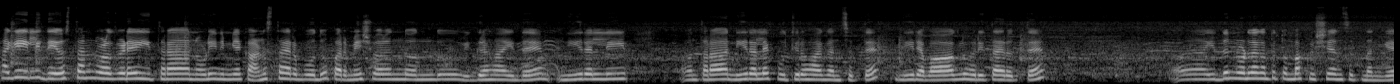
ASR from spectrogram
ಹಾಗೆ ಇಲ್ಲಿ ದೇವಸ್ಥಾನದ ಒಳಗಡೆ ಈ ಥರ ನೋಡಿ ನಿಮಗೆ ಕಾಣಿಸ್ತಾ ಇರ್ಬೋದು. ಪರಮೇಶ್ವರನ ಒಂದು ವಿಗ್ರಹ ಇದೆ. ನೀರಲ್ಲಿ ಒಂಥರ ನೀರಲ್ಲೇ ಕೂತಿರೋ ಹಾಗೆ ಅನಿಸುತ್ತೆ. ನೀರು ಯಾವಾಗಲೂ ಹರಿತಾ ಇರುತ್ತೆ. ಇದನ್ನು ನೋಡಿದಾಗಂತೂ ತುಂಬ ಖುಷಿ ಅನಿಸುತ್ತೆ ನನಗೆ.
